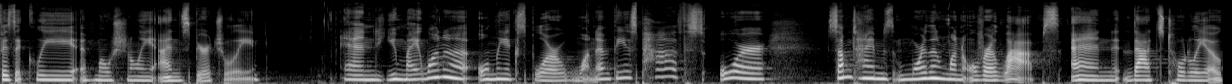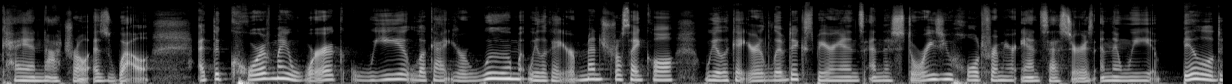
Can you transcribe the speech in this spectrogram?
physically, emotionally, and spiritually. And you might want to only explore one of these paths, or sometimes more than one overlaps, and that's totally okay and natural as well. At the core of my work, we look at your womb, we look at your menstrual cycle, we look at your lived experience and the stories you hold from your ancestors, and then we build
